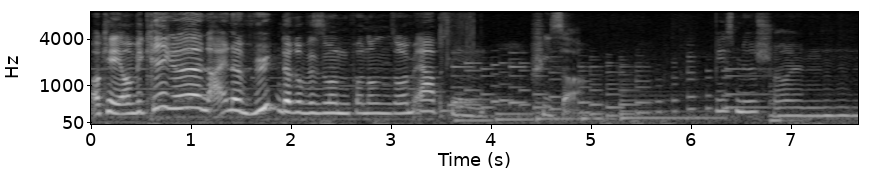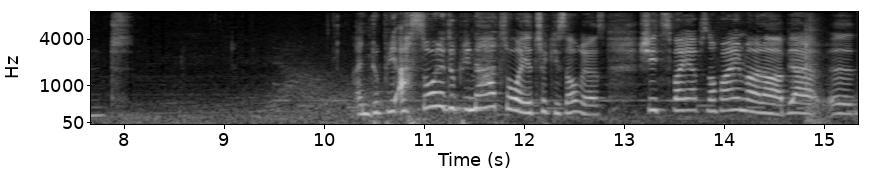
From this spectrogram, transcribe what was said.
Okay, und wir kriegen eine wütendere Version von unserem Erbsenschießer. Wie es mir scheint. Ein Dupli... Ach so, der Duplinator. Jetzt check ich es auch erst. Schießt zwei Erbsen auf einmal ab. Ja, äh,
